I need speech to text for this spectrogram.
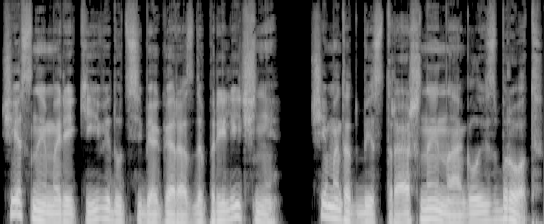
Честные моряки ведут себя гораздо приличнее, чем этот бесстрашный наглый сброд.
